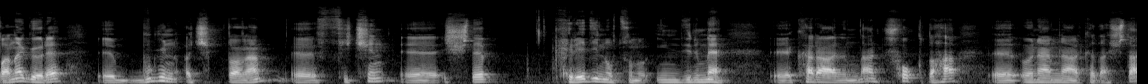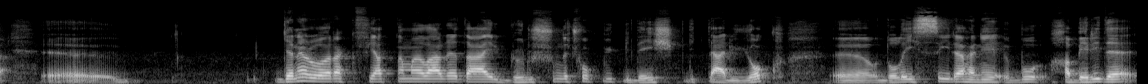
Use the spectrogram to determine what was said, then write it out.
bana göre bugün açıklanan Fitch'in işte kredi notunu indirme kararından çok daha önemli arkadaşlar. Genel olarak fiyatlamalara dair görüşümde çok büyük bir değişiklikler yok. Dolayısıyla hani bu haberi de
